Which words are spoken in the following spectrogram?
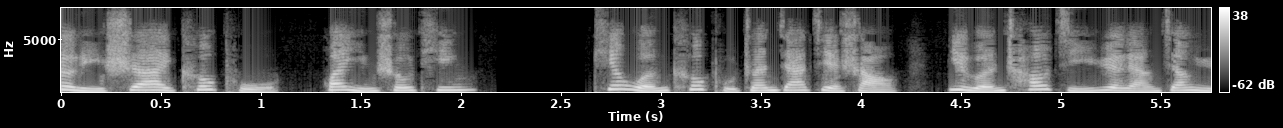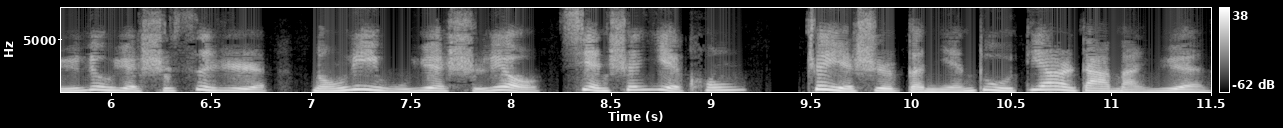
这里是爱科普，欢迎收听。天文科普专家介绍，一轮超级月亮将于六月十四日（农历五月十六）现身夜空，这也是本年度第二大满月。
